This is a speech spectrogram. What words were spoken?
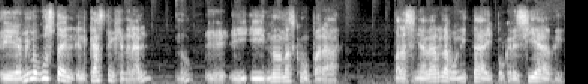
a mí me gusta el, cast en general, ¿no? y, y nada más como para para señalar la bonita hipocresía de,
